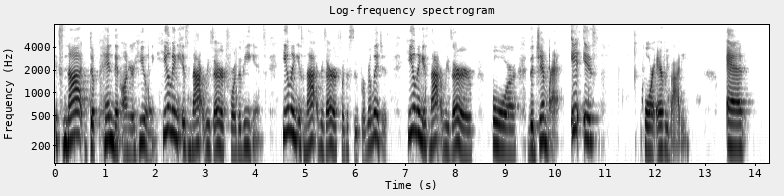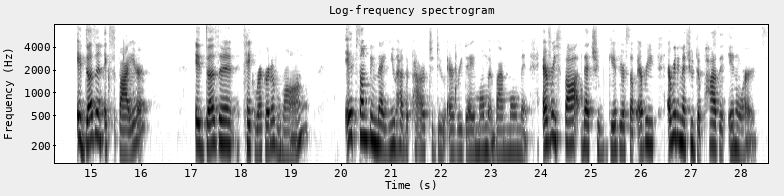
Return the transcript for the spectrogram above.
it's not dependent on your healing. Healing is not reserved for the vegans. Healing is not reserved for the super religious. Healing is not reserved for the gym rat. It is for everybody. And it doesn't expire it doesn't take record of wrongs. It's something that you have the power to do every day, moment by moment. Every thought that you give yourself, every everything that you deposit inwards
